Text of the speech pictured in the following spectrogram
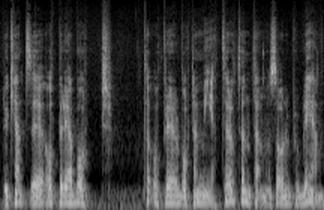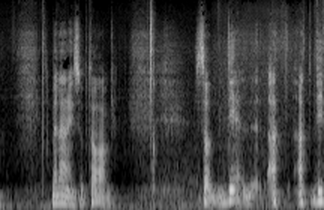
Du kan inte operera bort, ta, operera bort en meter av tunntarmen så har du problem med näringsupptag. Så det, att, att vi,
